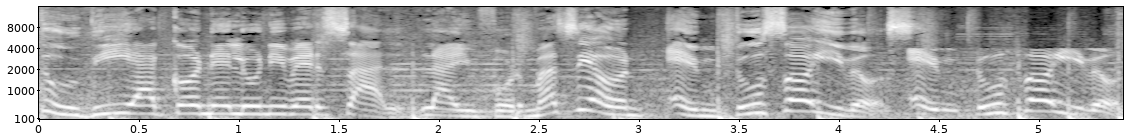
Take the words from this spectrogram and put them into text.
Tu día con el Universal. La información en tus oídos. En tus oídos.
